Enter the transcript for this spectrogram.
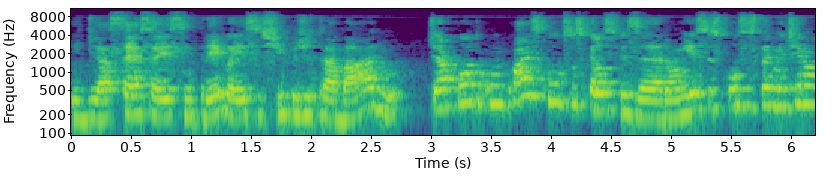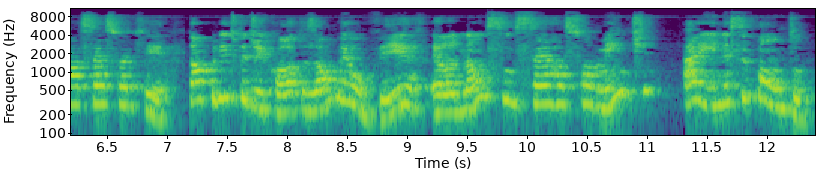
e de acesso a esse emprego, a esses tipos de trabalho, de acordo com quais cursos que elas fizeram, e esses cursos permitiram acesso a quê? Então, a política de cotas, ao meu ver, ela não se encerra somente aí nesse ponto,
